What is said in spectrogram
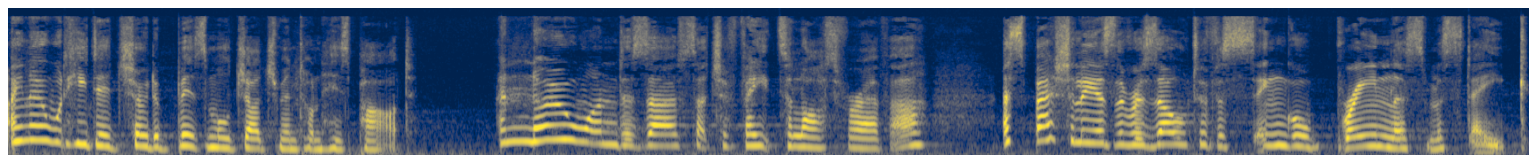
I know what he did showed abysmal judgment on his part. And no one deserves such a fate to last forever, especially as the result of a single brainless mistake.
